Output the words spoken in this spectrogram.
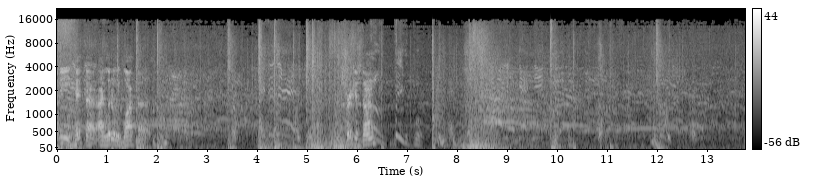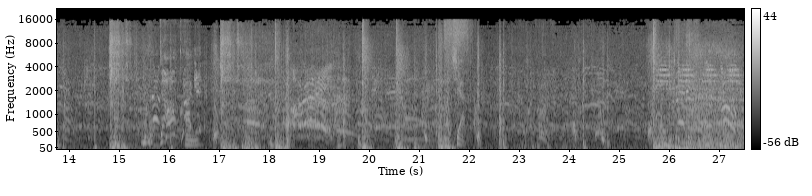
How did he hit that? I literally blocked that. It. Trick is done. unbeatable. Now you're getting it. Die, fool. All right. Watch out. You ready? Let's go.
